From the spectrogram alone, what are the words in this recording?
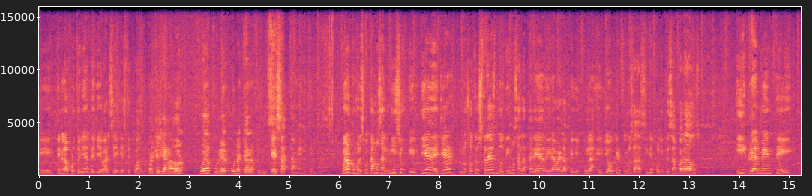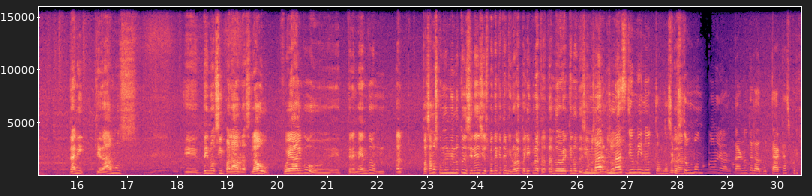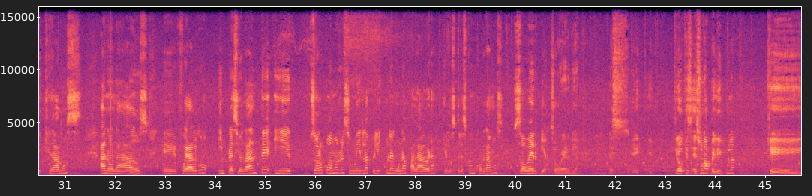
eh, tienen la oportunidad de llevarse este cuadro. para que el ganador pueda poner una cara feliz. Exactamente. Bueno, como les contamos al inicio, el día de ayer nosotros tres nos dimos a la tarea de ir a ver la película El Joker, fuimos a Cinépolis Desamparados y realmente, Dani, quedamos eh, de no, sin palabras. Lau, fue algo eh, tremendo. Pasamos como un minuto en silencio después de que terminó la película tratando de ver qué nos decíamos Ma- entre nosotros. más de un minuto. Nos ¿Verdad? costó un montón levantarnos de las butacas porque quedamos anonadados. Eh, fue algo impresionante y solo podemos resumir la película en una palabra que los tres concordamos: soberbia. soberbia. Creo que es, una película que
